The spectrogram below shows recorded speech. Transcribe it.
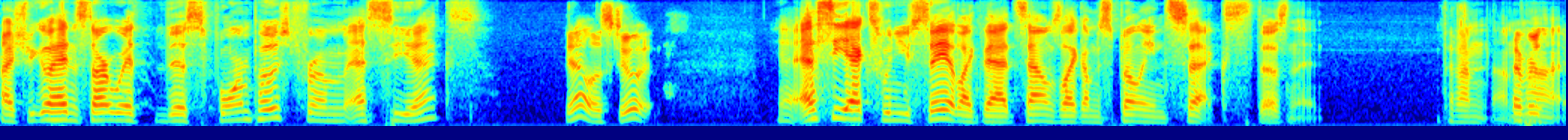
Right, should we go ahead and start with this forum post from SCX? Yeah, let's do it. Yeah, SCX, when you say it like that, sounds like I'm spelling sex, doesn't it? But I'm, I'm Ever, not.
